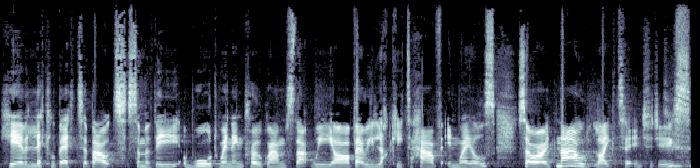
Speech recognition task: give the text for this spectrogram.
hear a little bit about some of the award-winning programmes that we are very lucky to have in Wales. So I'd now like to introduce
